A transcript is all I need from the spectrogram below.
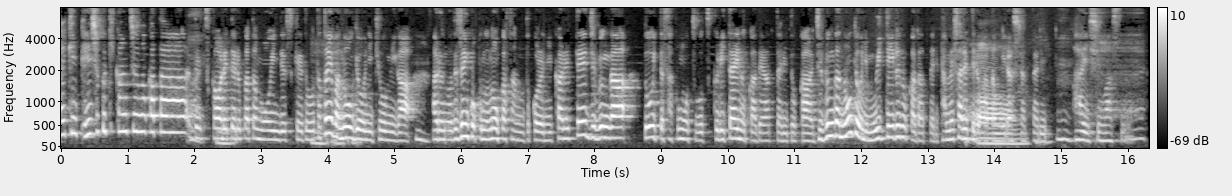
最近転職期間中の方で使われてる方も多いんですけど、うん。例えば農業に興味があるので全国の農家さんのところに行かれて自分がどういった作物を作りたいのかであったりとか自分が農業に向いているのかだったり試されてる方もいらっしゃったり、うん。はい、します。ね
